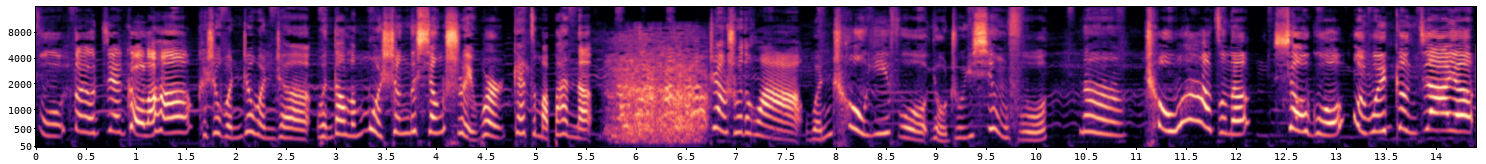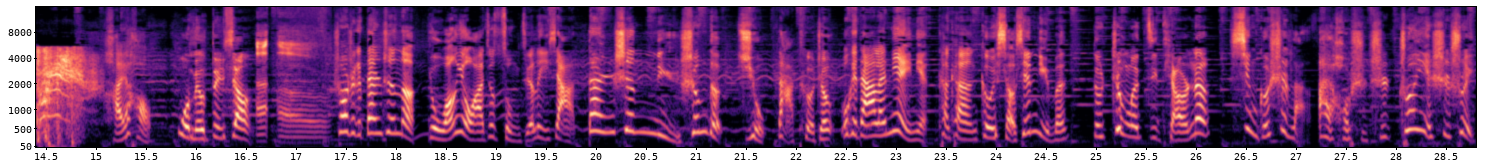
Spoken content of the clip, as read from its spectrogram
服都有借口了哈。可是闻着闻着，闻到了陌生的香水味儿，该怎么办呢？这样说的话，闻臭衣服有助于幸福，那臭袜子呢？效果会不会更佳呀？还好我没有对象。说到这个单身呢，有网友啊就总结了一下单身女生的九大特征，我给大家来念一念，看看各位小仙女们都中了几条呢？性格是懒，爱好是吃，专业是睡，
